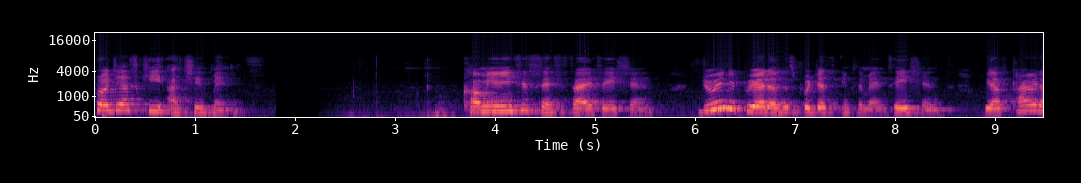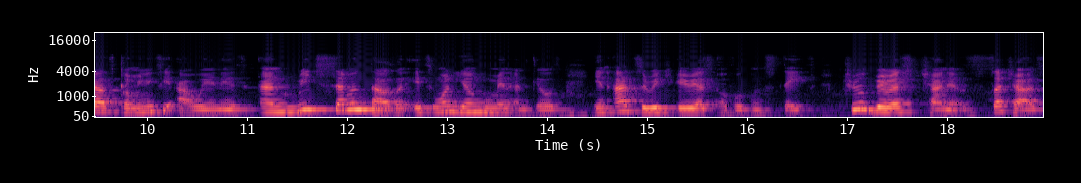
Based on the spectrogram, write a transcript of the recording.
Project Key Achievements Community Sensitization During the period of this project's implementation, we have carried out community awareness and reached 7,081 young women and girls in hard-to-reach areas of Ogun State through various channels such as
